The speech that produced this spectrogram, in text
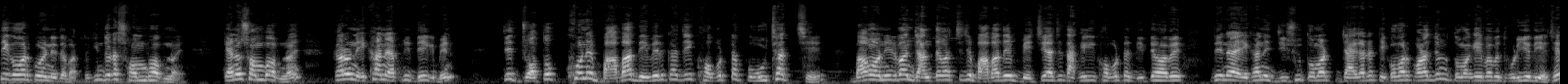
টেক ওভার করে নিতে পারতো। কিন্তু এটা সম্ভব নয়। কেন সম্ভব নয়? কারণ এখানে আপনি দেখবেন যে যতক্ষণে বাবা দেবের কাছে এই খবরটা পৌঁছাচ্ছে বা অনির্বাণ জানতে পারছে যে বাবা দেব বেঁচে আছে, তাকে কি খবরটা দিতে হবে যে না, এখানে যিশু তোমার জায়গাটা টেক ওভার করার জন্য তোমাকে এইভাবে ধরিয়ে দিয়েছে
